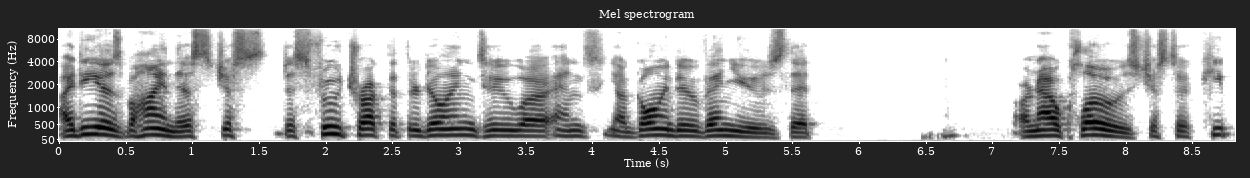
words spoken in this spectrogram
ideas behind this, just this food truck that they're doing to, uh, and you know, going to venues that are now closed just to keep,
